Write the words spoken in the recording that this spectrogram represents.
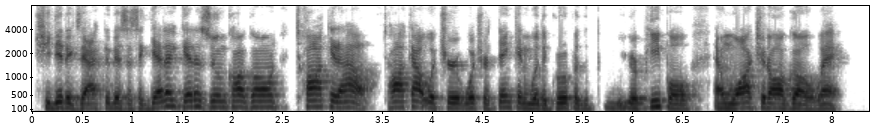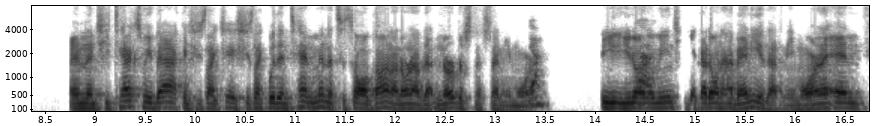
she did exactly this. I said, get a get a Zoom call going, talk it out, talk out what you're what you're thinking with a group of the, your people, and watch it all go away. And then she texts me back and she's like, Hey, she's like, within 10 minutes, it's all gone. I don't have that nervousness anymore. Yeah. You, you, know yeah. what I mean? She's like, I don't have any of that anymore. And, and,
